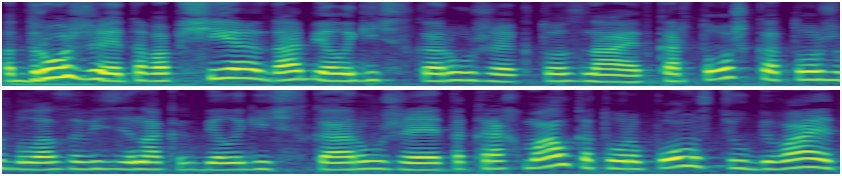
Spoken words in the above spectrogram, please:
Дрожжи это вообще да, биологическое оружие, кто знает. Картошка тоже была завезена как биологическое оружие. Это крахмал, который полностью убивает,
